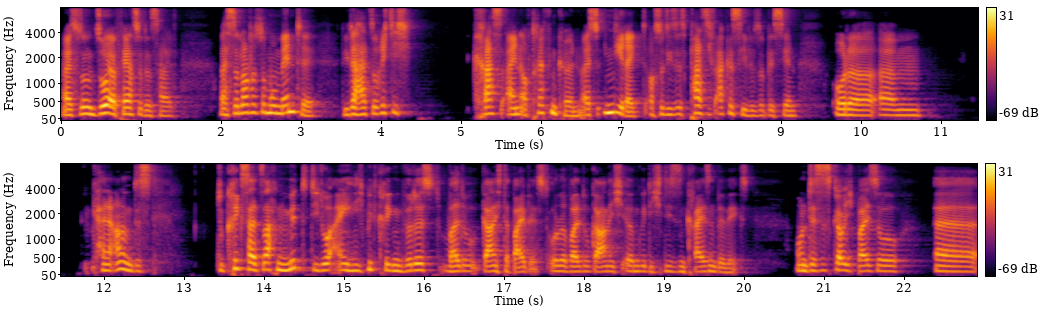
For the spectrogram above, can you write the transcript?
Weißt du, und so erfährst du das halt. Weißt du, lauter so Momente, die da halt so richtig krass einen auch treffen können. Weißt du, indirekt, auch so dieses passiv-aggressive so ein bisschen. Oder, ähm, keine Ahnung, das, du kriegst halt Sachen mit, die du eigentlich nicht mitkriegen würdest, weil du gar nicht dabei bist oder weil du gar nicht irgendwie dich in diesen Kreisen bewegst. Und das ist, glaube ich, bei so äh,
